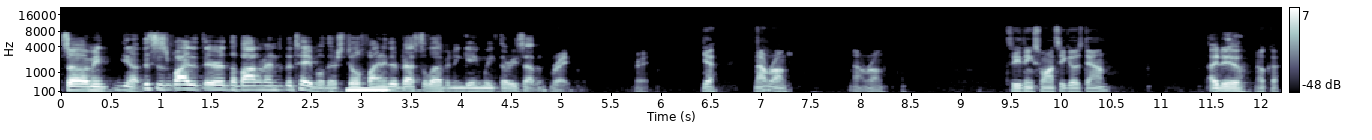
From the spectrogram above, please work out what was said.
So, I mean, you know, this is why that they're at the bottom end of the table. They're still finding their best 11 in game week 37. Right, right. Yeah, not wrong, not wrong. So you think Swansea goes down? I do, Okay.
